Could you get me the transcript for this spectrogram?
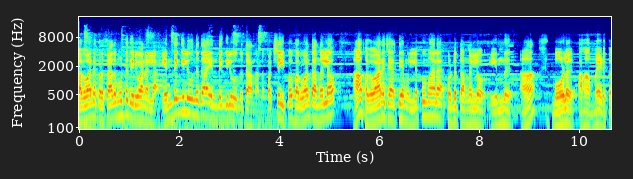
ഭഗവാന്റെ പ്രസാദമൂട്ട് തരുവാനല്ല. എന്തെങ്കിലും ഒന്നതാ എന്തെങ്കിലും ഒന്നതാ എന്നാണ്. പക്ഷെ ഇപ്പൊ ഭഗവാൻ തന്നല്ലോ. ആ ഭഗവാനെ ചേർത്തിയ മുല്ലപ്പൂമാല കൊണ്ട് തന്നല്ലോ എന്ന് ആ മോൾ ആ അമ്മയെടുക്ക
